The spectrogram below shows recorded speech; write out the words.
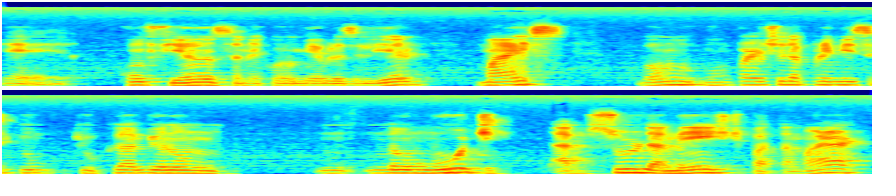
é, confiança na economia brasileira, mas vamos, vamos partir da premissa que o, que o câmbio não, não mude absurdamente de patamar,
